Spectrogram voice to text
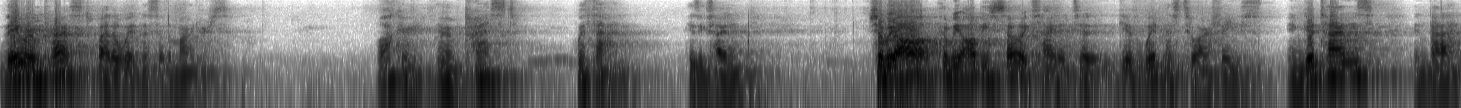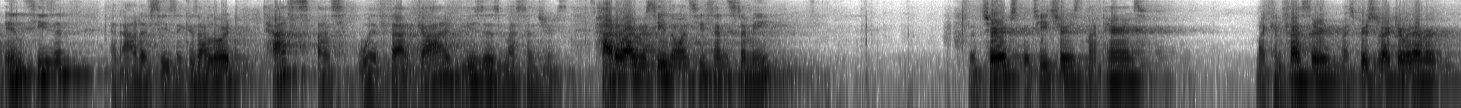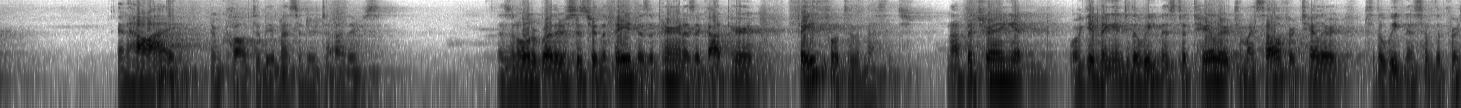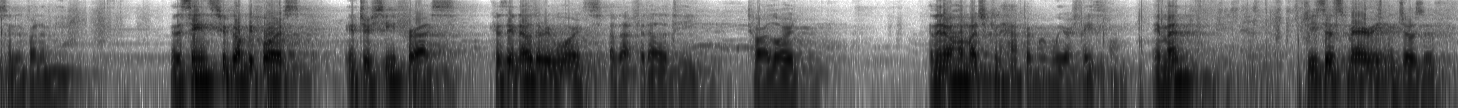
they were impressed by the witness of the martyrs. Walker, they were impressed with that. He's excited. Should we all, could we all be so excited to give witness to our faith in good times, in bad, in season and out of season? Because our Lord tasks us with that. God uses messengers. How do I receive the ones He sends to me? The church, the teachers, my parents, my confessor, my spiritual director, whatever. And how I am called to be a messenger to others. As an older brother or sister in the faith, as a parent, as a godparent, faithful to the message not betraying it or giving in to the weakness to tailor it to myself or tailor it to the weakness of the person in front of me. May the saints who've gone before us intercede for us because they know the rewards of that fidelity to our Lord. And they know how much can happen when we are faithful. Amen? Amen. Jesus, Mary, and Joseph.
